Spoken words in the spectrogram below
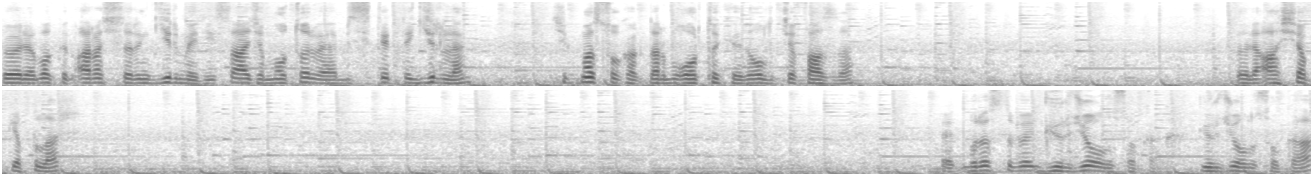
Böyle bakın araçların girmediği sadece motor veya bisikletle girilen çıkmaz sokaklar bu Ortaköy'de oldukça fazla. Böyle ahşap yapılar. Evet burası da böyle Gürcüoğlu sokak. Gürcüoğlu sokağı.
